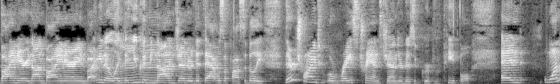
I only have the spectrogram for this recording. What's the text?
binary, non-binary, and bi- you know, like that you could be non-gendered. That that was a possibility. They're trying to erase transgendered as a group of people, and one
